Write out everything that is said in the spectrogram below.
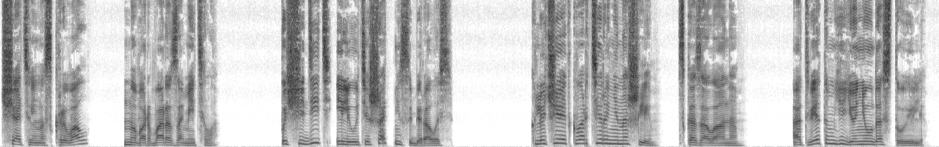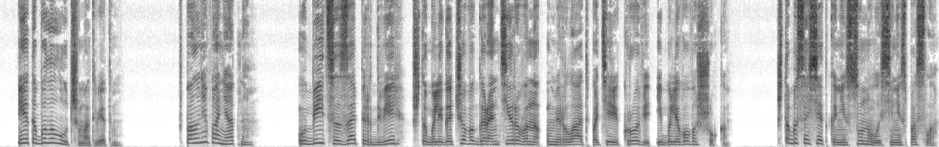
Тщательно скрывал, но Варвара заметила. Пощадить или утешать не собиралась. «Ключей от квартиры не нашли», — сказала она. Ответом ее не удостоили. И это было лучшим ответом. Вполне понятно. Убийца запер дверь, чтобы Легачева гарантированно умерла от потери крови и болевого шока. Чтобы соседка не сунулась и не спасла.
